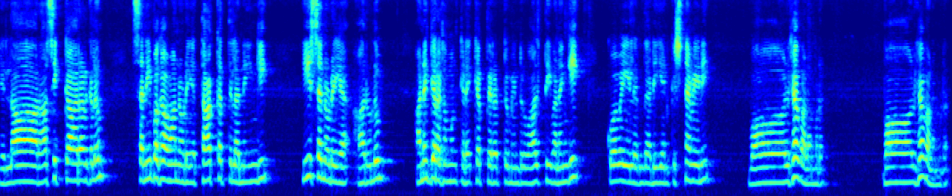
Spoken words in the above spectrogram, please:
எல்லா ராசிக்காரர்களும் சனி பகவானுடைய தாக்கத்தில் நீங்கி ஈசனுடைய அருளும் அனுகிரகமும் கிடைக்கப் பெறட்டும் என்று வாழ்த்தி வணங்கி கோவையிலிருந்து அடியேன் கிருஷ்ணவேணி. வாழ்க வளமுடன். வாழ்க வளமுடன்.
